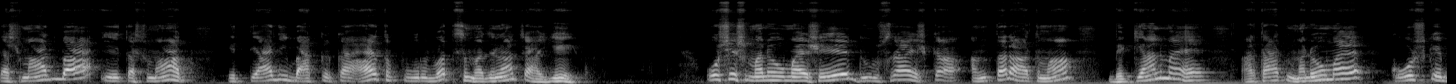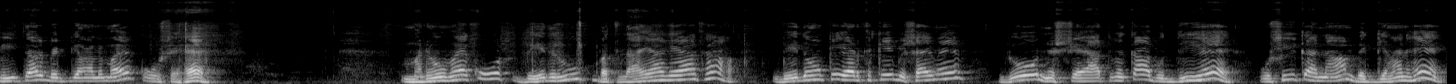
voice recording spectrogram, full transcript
तस्मात बा, ये तस्मात, इत्यादि वाक्य का अर्थ पूर्ववत समझना चाहिए। उस इस मनोमय से दूसरा इसका अंतरात्मा विज्ञानमय है। अर्थात मनोमय कोष के भीतर विज्ञानमय कोष है। मनोमय कोष वेद रूप बतलाया गया था। वेदों के अर्थ के विषय में जो निश्चयात्मिका बुद्धि है, उसी का नाम विज्ञान है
